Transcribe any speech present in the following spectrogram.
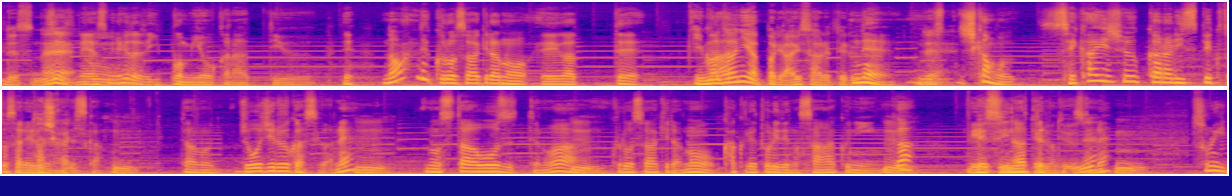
ですね。そうですね。休みの日で一本見ようかなっていう。で、なんで黒澤明の映画っていまだにやっぱり愛されてるねしかも世界中からリスペクトされるじゃないですか。うん、あのジョージ・ルーカスがね、うん、の「スター・ウォーズ」っていうのは、うん、黒澤明の「隠れ砦の三悪人」がベースになってるんですよね。その一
